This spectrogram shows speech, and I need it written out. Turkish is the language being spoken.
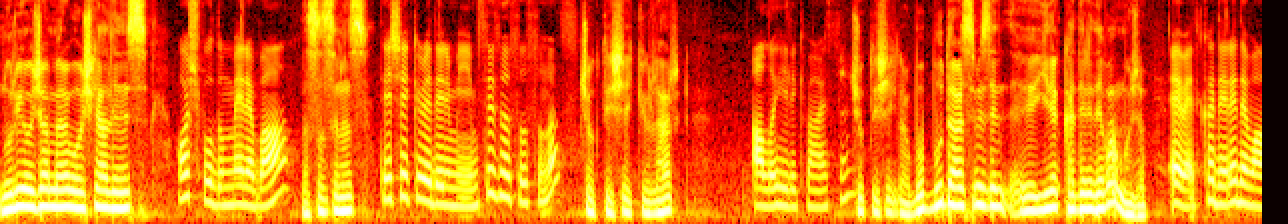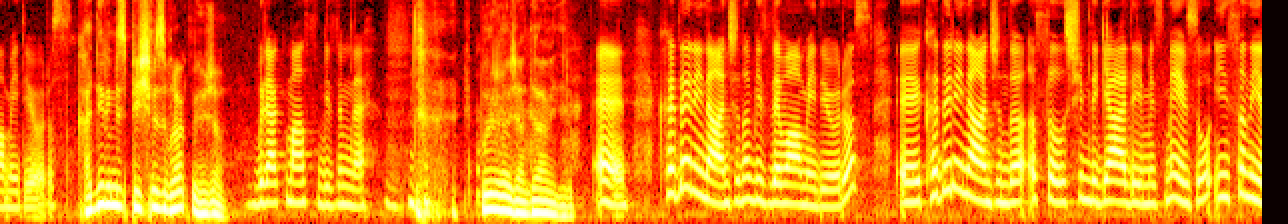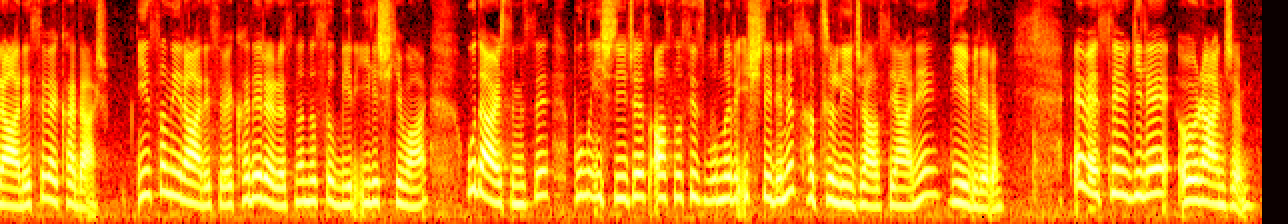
Nuriye Hocam merhaba, hoş geldiniz. Hoş buldum, merhaba. Nasılsınız? Teşekkür ederim, iyiyim. Siz nasılsınız? Çok teşekkürler. Allah iyilik versin. Çok teşekkürler. Bu, bu dersimizde e, yine kadere devam mı hocam? Evet, kadere devam ediyoruz. Kaderimiz peşimizi bırakmıyor hocam. Bırakmaz bizimle. Buyurun hocam devam edelim. Evet, kader inancına biz devam ediyoruz. Ee, kader inancında asıl şimdi geldiğimiz mevzu insan iradesi ve kader. İnsan iradesi ve kader arasında nasıl bir ilişki var? Bu dersimizde bunu işleyeceğiz. Aslında siz bunları işlediniz, hatırlayacağız yani diyebilirim. Evet sevgili öğrencim,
